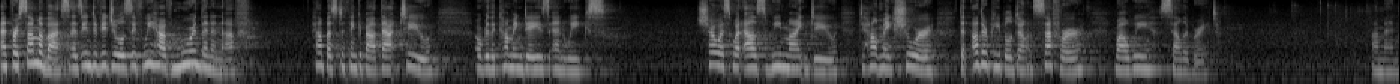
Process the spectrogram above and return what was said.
And for some of us as individuals, if we have more than enough, help us to think about that too over the coming days and weeks. Show us what else we might do to help make sure that other people don't suffer while we celebrate. Amen.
